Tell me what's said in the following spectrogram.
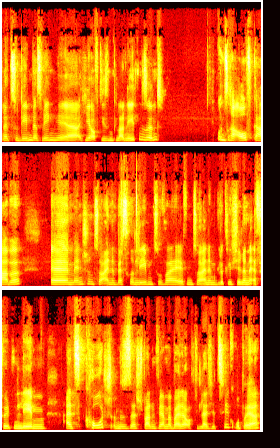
äh, zu dem, weswegen wir hier auf diesem Planeten sind, unsere Aufgabe, äh, Menschen zu einem besseren Leben zu verhelfen, zu einem glücklicheren, erfüllten Leben als Coach, und das ist sehr spannend, wir haben ja beide auch die gleiche Zielgruppe, ja,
